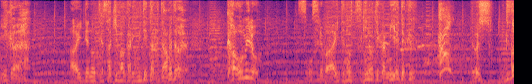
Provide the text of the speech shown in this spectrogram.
い。いいか。相手の手先ばかり見てたらダメだ。顔見ろ。そうすれば相手の次の手が見えてくる。はい。よし行くぞ。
